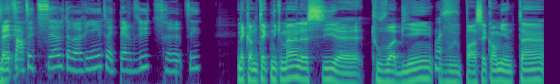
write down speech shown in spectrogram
Mais- vas te sentir tout seul, t'auras rien, tu vas être perdu, tu seras, tu. Mais comme techniquement, là, si euh, tout va bien, Ouais. vous passez combien de temps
